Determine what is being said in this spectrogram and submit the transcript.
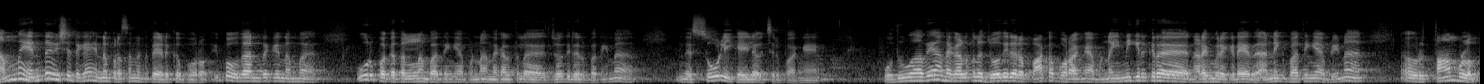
நம்ம எந்த விஷயத்துக்காக என்ன பிரசனத்தை எடுக்க போகிறோம் இப்போ உதாரணத்துக்கு நம்ம ஊர் பக்கத்துலலாம் பார்த்தீங்க அப்படின்னா அந்த காலத்தில் ஜோதிடர் பார்த்திங்கன்னா இந்த சோழி கையில் வச்சுருப்பாங்க. பொதுவாகவே அந்த காலத்தில் ஜோதிடரை பார்க்க போகிறாங்க அப்படின்னா இன்றைக்கி இருக்கிற நடைமுறை கிடையாது. அன்றைக்கி பார்த்தீங்க அப்படின்னா ஒரு தாம்பூலம்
